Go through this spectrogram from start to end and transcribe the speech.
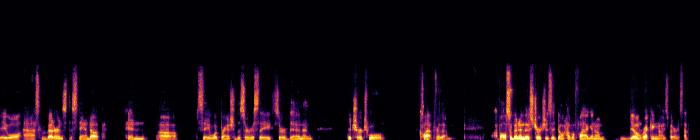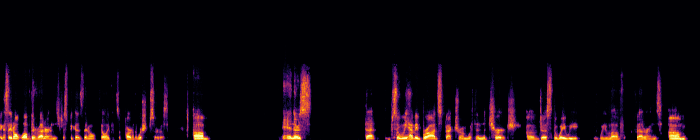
they will ask veterans to stand up and uh, say what branch of the service they served in and the church will clap for them i've also been in those churches that don't have a flag in them don't recognize veterans, not because they don't love their veterans, just because they don't feel like it's a part of the worship service. Um, and there's that. So we have a broad spectrum within the church of just the way we we love veterans. Um,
